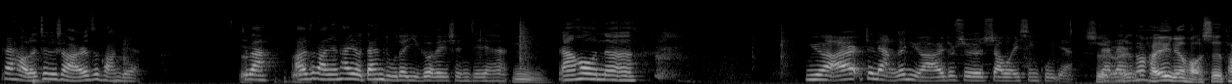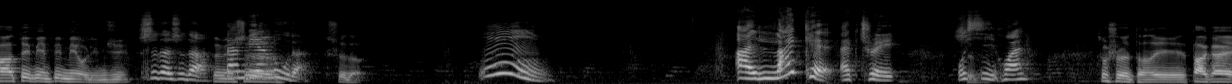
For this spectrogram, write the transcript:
太好了，这个是儿子房间。是吧？儿子房间他有单独的一个卫生间，嗯，然后呢，女儿这两个女儿就是稍微辛苦一点，是。而且它还有一点好是，它对面并没有邻居。是的，是的单边是路的。是的，嗯 I like it actually，我喜欢。就是等于大概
